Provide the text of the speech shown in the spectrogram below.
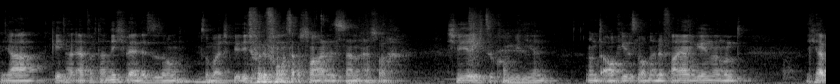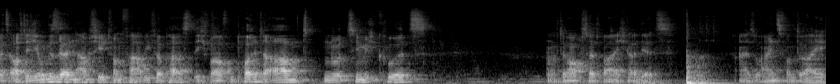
ja, gehen halt einfach dann nicht während der Saison. Zum Beispiel die Tour de France erfahren ist dann einfach schwierig zu kombinieren. Und auch jedes Wochenende feiern gehen. Und ich habe jetzt auch den Junggesellenabschied von Fabi verpasst. Ich war auf dem Polterabend, nur ziemlich kurz. Und auf der Hochzeit war ich halt jetzt. Also eins von drei.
